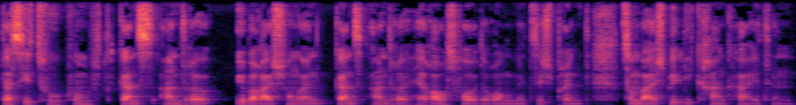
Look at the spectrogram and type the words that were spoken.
dass die Zukunft ganz andere Überraschungen, ganz andere Herausforderungen mit sich bringt. Zum Beispiel die Krankheiten.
